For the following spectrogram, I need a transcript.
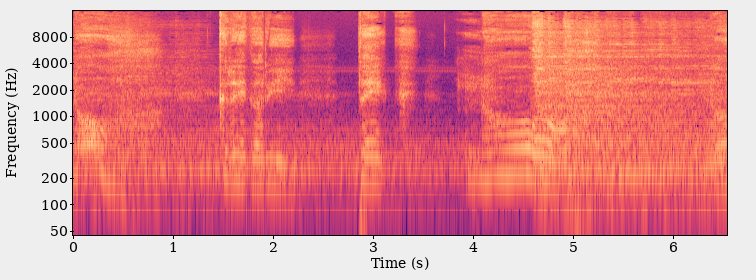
No. Gregory Peck. No. No.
